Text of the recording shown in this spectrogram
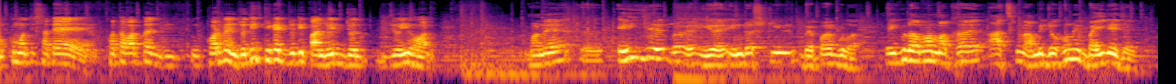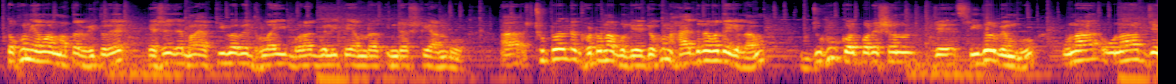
মুখ্যমন্ত্রীর সাথে কথাবার্তা করবেন? যদি টিকিট যদি পান, যদি জয়ী হন। মানে এই যে ইন্ডাস্ট্রির ব্যাপারগুলো, এগুলো আমার মাথায় আজকে আমি যখনই বাইরে যাই, তখনই আমার মাথার ভিতরে এসে যে মানে কীভাবে ধোলাই বরাক ভ্যালিতে আমরা ইন্ডাস্ট্রি আনব। আর ছোটো একটা ঘটনা বলি, যখন হায়দ্রাবাদে গেলাম জুহু কর্পোরেশন যে শ্রীধর বেম্বু, ওনা, ওনার যে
